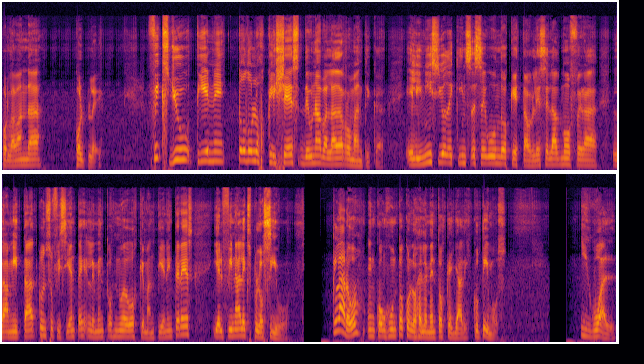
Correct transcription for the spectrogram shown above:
por la banda Coldplay. Fix You tiene todos los clichés de una balada romántica el inicio de 15 segundos que establece la atmósfera, la mitad con suficientes elementos nuevos que mantiene interés y el final explosivo. Claro, en conjunto con los elementos que ya discutimos. Igual,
